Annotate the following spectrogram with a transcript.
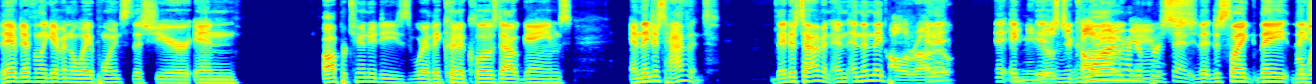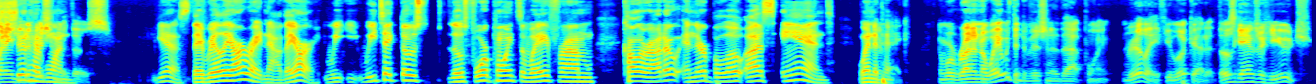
They have definitely given away points this year in opportunities where they could have closed out games and they just haven't. They just haven't. And and then they Colorado. You mean those two One hundred percent. That just like they they should the have won those. Yes, they really are right now. They are. We we take those those four points away from Colorado, and they're below us and Winnipeg. And we're running away with the division at that point. Really, if you look at it, those games are huge.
